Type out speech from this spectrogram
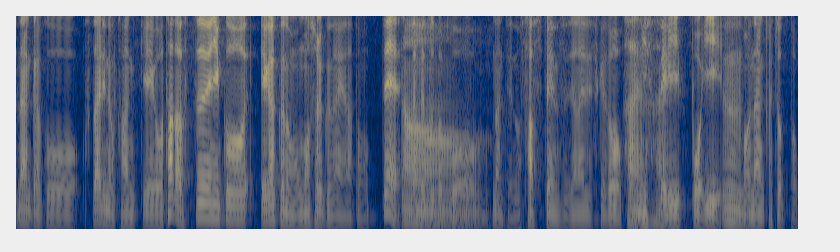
なんかこう2人の関係をただ普通にこう描くのも面白くないなと思ってなんかちょっとこうなんていうのサスペンスじゃないですけど、はいはい。ミステリーっぽい、うん。こうなんかちょっと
